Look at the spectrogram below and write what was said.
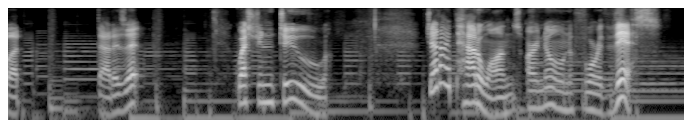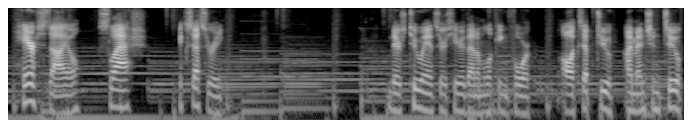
But that is it. Question two Jedi Padawans are known for this hairstyle slash accessory. There's two answers here that I'm looking for. I'll accept two. I mentioned two.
